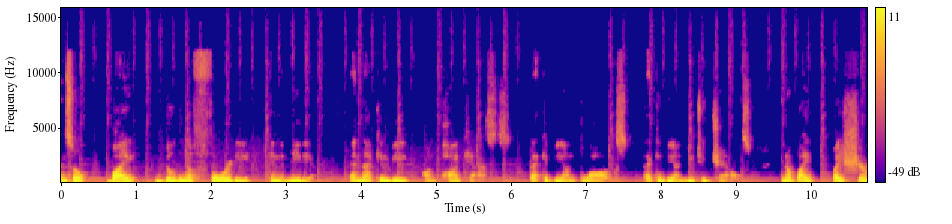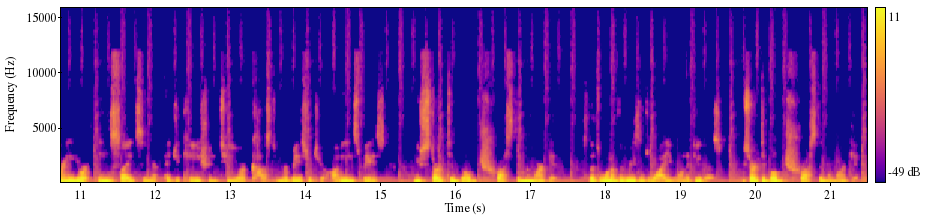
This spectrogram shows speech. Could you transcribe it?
And so by building authority in the media, and that can be on podcasts, that could be on blogs, that can be on YouTube channels. You know, by by sharing your insights and your education to your customer base or to your audience base, you start to build trust in the market. So that's one of the reasons why you want to do this. You start to build trust in the market.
